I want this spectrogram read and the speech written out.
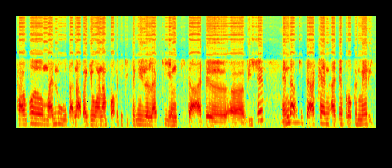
cover malu tak nak bagi orang nampak macam kita ni lelaki yang tidak ada uh, vision end up kita akan ada broken marriage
